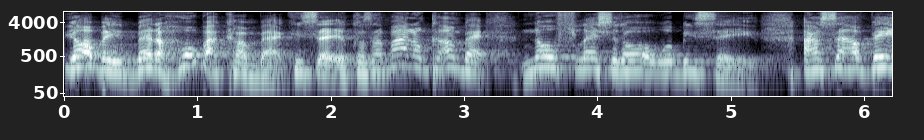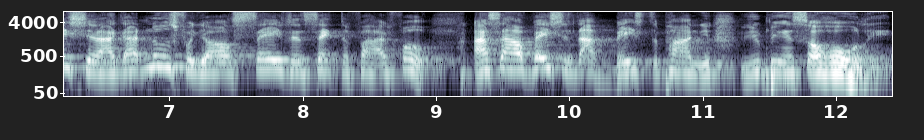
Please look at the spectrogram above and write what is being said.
y'all better hope I come back. He said, because if I don't come back, no flesh at all will be saved. Our salvation, I got news for y'all, saved and sanctified folk. Our salvation is not based upon you, you being so holy.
